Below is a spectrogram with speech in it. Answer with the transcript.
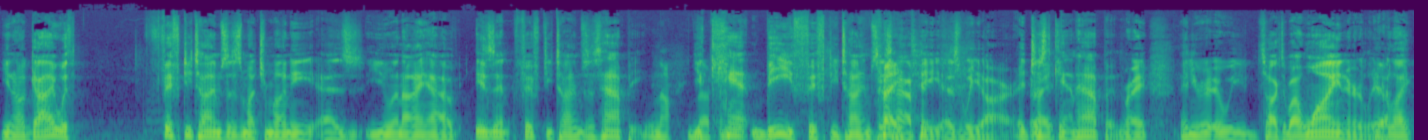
you know a guy with 50 times as much money as you and I have isn't 50 times as happy. No, you definitely. can't be 50 times as Right. happy as we are. It just Right. can't happen, right? And you we talked about wine earlier. Yeah. Like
